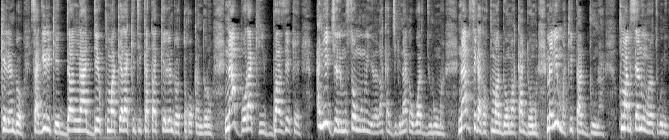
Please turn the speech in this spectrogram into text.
kelen dɔ sadiri ke dangaden kumakɛla kitikata kelen dɔ tɔgɔ kan dɔrɔn n'a bɔra k'i baze kɛ ani jelimuso minnu yɛlɛla ka jigin n'a ka wari dir'u ma n'a bɛ se k'a ka kuma dɔ ma ka dɔ ma mɛ ni makita dunna kumamisɛnninw kɔnɔ tuguni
